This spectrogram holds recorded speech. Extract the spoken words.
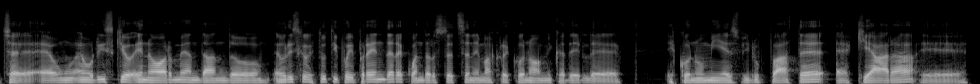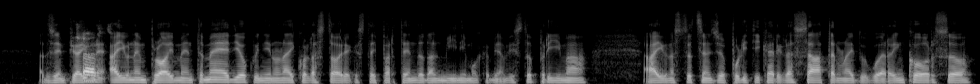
cioè è un, è un rischio enorme andando, è un rischio che tu ti puoi prendere quando la situazione macroeconomica delle economie sviluppate è chiara e ad esempio hai un, Certo. hai un employment medio, quindi non hai quella storia che stai partendo dal minimo che abbiamo visto prima, hai una situazione geopolitica rilassata, non hai due guerre in corso.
